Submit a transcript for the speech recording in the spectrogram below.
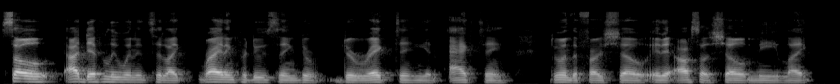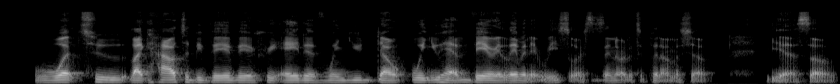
So I definitely went into like writing, producing, di- directing, and acting during the first show, and it also showed me like what to like how to be very very creative when you don't when you have very limited resources in order to put on a show yeah so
